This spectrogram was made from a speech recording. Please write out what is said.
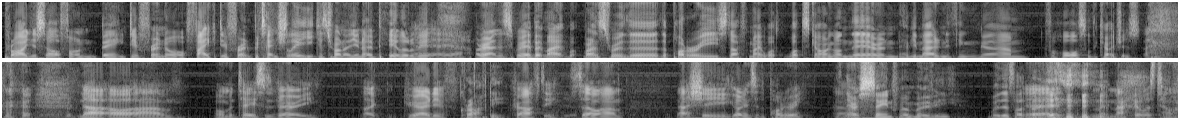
pride yourself on being different or fake different potentially. You're just trying to you know be a little Yeah, bit yeah, yeah. around the square. But mate, run us through the the pottery stuff, mate. What what's going on there, and have you made anything um, for horse or the coaches? No, oh, um, well, Matisse is very like creative, Crafty. crafty. So, um, no, she got into the pottery. Isn't there a scene from a movie where there's like yeah, that? M- Macca was telling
